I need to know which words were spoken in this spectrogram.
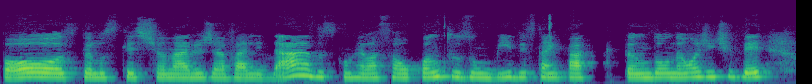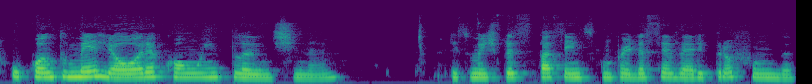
pós, pelos questionários já validados, com relação ao quanto o zumbido está impactando ou não, a gente vê o quanto melhora com o implante, né? Principalmente para esses pacientes com perda severa e profunda,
